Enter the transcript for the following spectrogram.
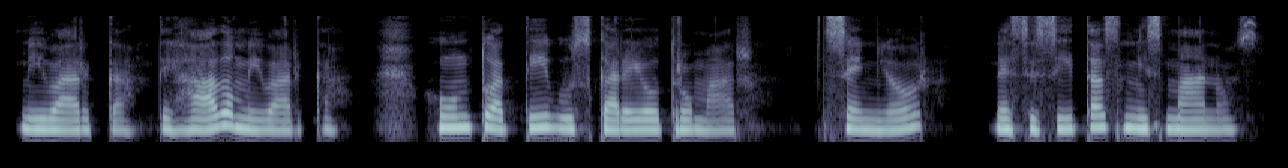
mi barca, dejado mi barca. Junto a ti buscaré otro mar. Señor, necesitas mis manos.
